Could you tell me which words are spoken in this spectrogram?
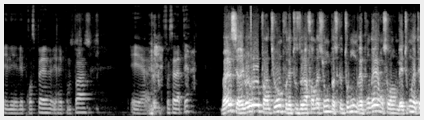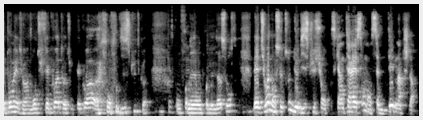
et les, les, prospects, ils répondent pas. Et euh, il faut s'adapter. Bah, c'est rigolo. Enfin, tu vois, on prenait tous de l'information parce que tout le monde répondait en soi. Mais tout le monde était paumé, tu vois. Bon, tu fais quoi, toi, tu fais quoi? On discute, quoi. On prenait, on prenait, de la source. Mais tu vois, dans ce truc de discussion, ce qui est intéressant dans cette démarche-là,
